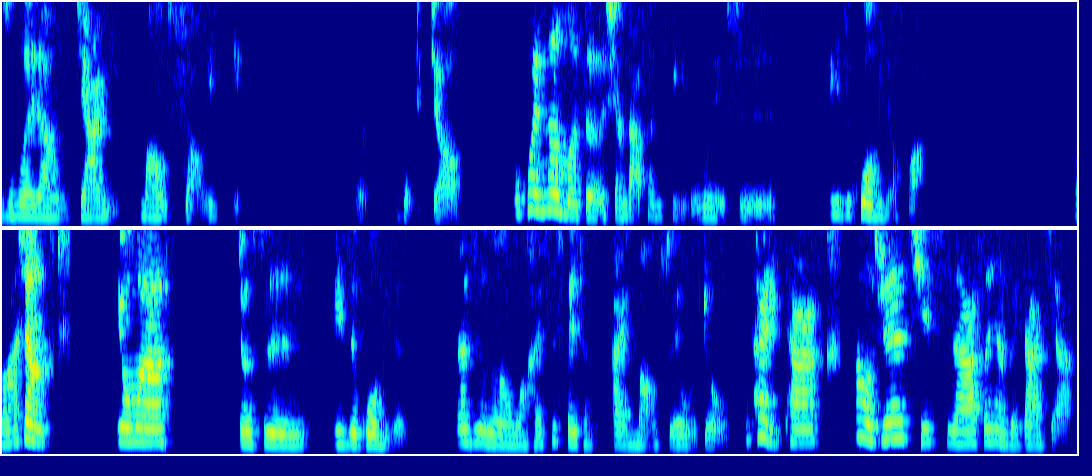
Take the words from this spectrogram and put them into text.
是会让家里猫少一点，会比较不会那么的想打喷嚏。如果你是鼻子过敏的话，啊，像。有吗？就是鼻子过敏的。但是呢，我还是非常爱猫，所以我就不太理它。那我觉得其实啊，分享给大家，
